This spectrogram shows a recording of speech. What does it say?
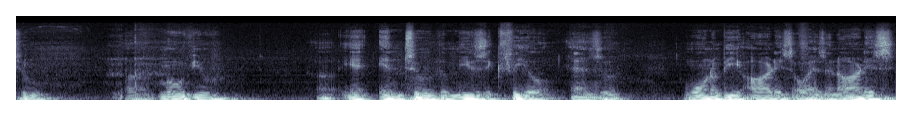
to uh, move you uh, in, into the music field as a wannabe artist or as an artist?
